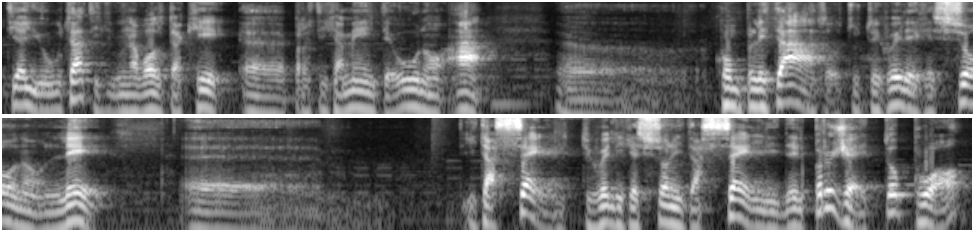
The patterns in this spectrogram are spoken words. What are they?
ti aiuta, ti, una volta che eh, praticamente uno ha completato tutte quelle che sono le, i tasselli, tutti quelli che sono i tasselli del progetto, può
